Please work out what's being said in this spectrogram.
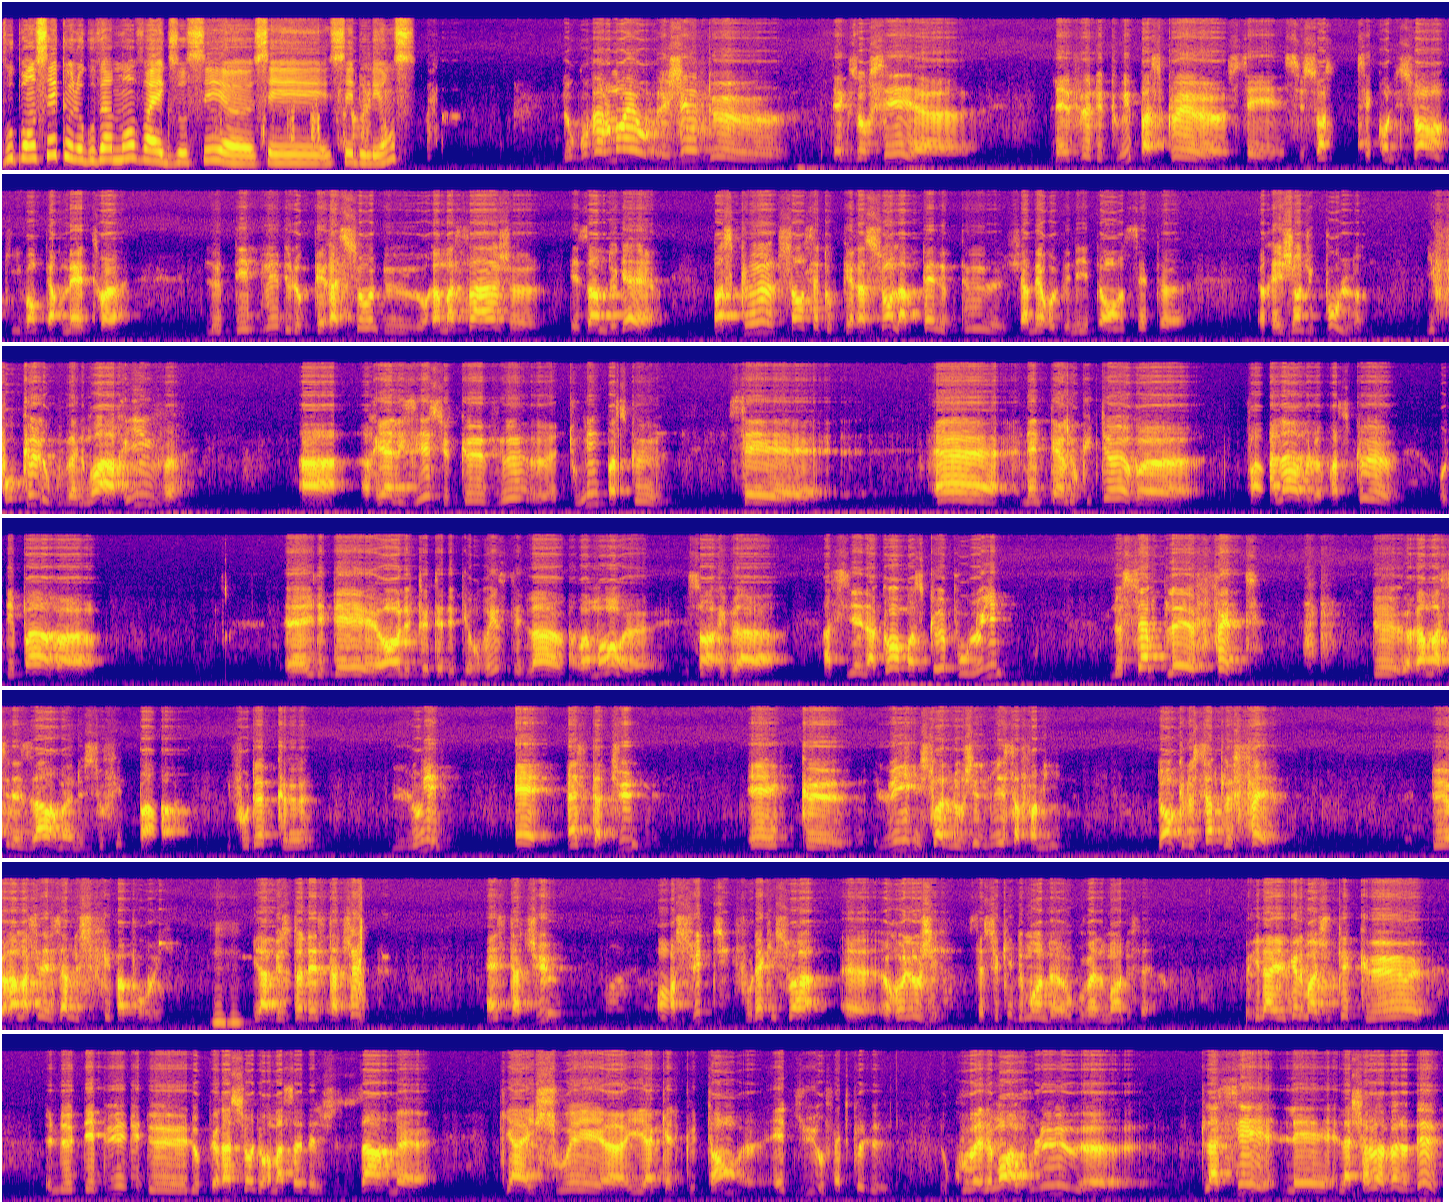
Vous pensez que le gouvernement va exaucer ces, ces, doléances? Le gouvernement est obligé d'exaucer les vœux de Toumi parce que ce sont ces conditions qui vont permettre le début de l'opération de ramassage des armes de guerre. Parce que sans cette opération, la paix ne peut jamais revenir dans cette région du pôle. Il faut que le gouvernement arrive à réaliser ce que veut Toumi parce que c'est un interlocuteur valable parce que au départ il était on le traitait de terroriste et là vraiment ils sont arrivés à, à signer un accord parce que pour lui le simple fait de ramasser les armes ne suffit pas. Il faudrait que lui ait un statut et que lui, il soit logé, lui et sa famille. Donc le simple fait de ramasser les armes ne suffit pas pour lui. Il a besoin d'un statut. Un statut. Ensuite, il faudrait qu'il soit euh, relogé. C'est ce qu'il demande au gouvernement de faire. Il a également ajouté que le début de l'opération de ramassage des armes qui a échoué euh, il y a quelque temps euh, est dû au fait que le, gouvernement a voulu placer la chaleur avant le bœuf.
